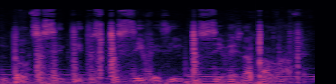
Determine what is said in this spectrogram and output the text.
em todos os sentidos possíveis e impossíveis da palavra.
